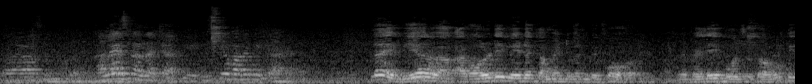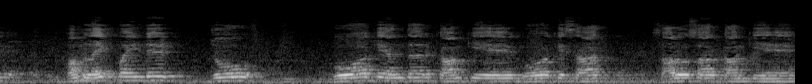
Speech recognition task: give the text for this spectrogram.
अलायंस करना चाहती है। इसके बारे में क्या है? नहीं we are I already made a comment even before मैं पहले ही बोल चुका हूँ कि हम लाइक माइंडेड जो गोवा के अंदर काम किए हैं, गोवा के साथ सालों साल काम किए हैं,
